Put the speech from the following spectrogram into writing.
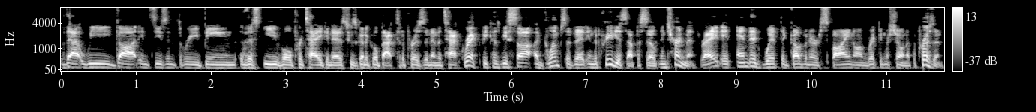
that we got in season three being this evil protagonist who's going to go back to the prison and attack Rick because we saw a glimpse of it in the previous episode, internment, right? It ended with the governor spying on Rick and Michonne at the prison.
